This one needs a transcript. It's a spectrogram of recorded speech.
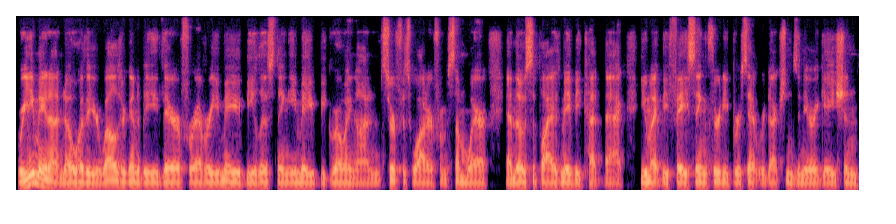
where you may not know whether your wells are going to be there forever. You may be listening, you may be growing on surface water from somewhere, and those supplies may be cut back you might be facing 30% reductions in irrigation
